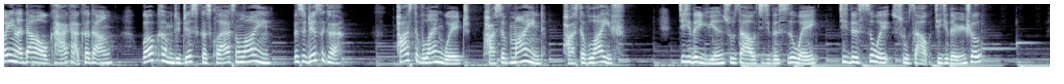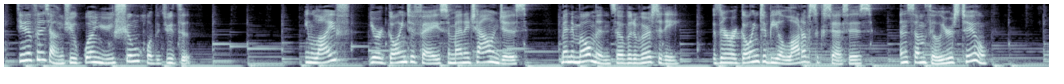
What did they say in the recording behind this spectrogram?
欢迎来到卡卡课堂。Welcome to Jessica's class online. This is Jessica. Positive language, positive mind, positive life. 积极的语言塑造积极的思维，积极的思维塑造积极的人生。今天分享一句关于生活的句子：In life, you're going to face many challenges, many moments of adversity. There are going to be a lot of successes and some failures too.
